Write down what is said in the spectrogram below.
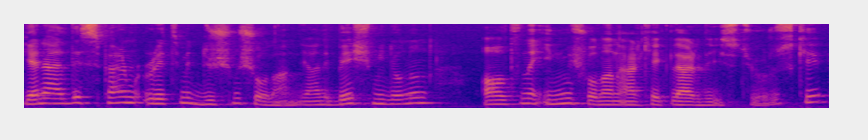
genelde sperm üretimi düşmüş olan yani 5 milyonun altına inmiş olan erkeklerde istiyoruz ki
